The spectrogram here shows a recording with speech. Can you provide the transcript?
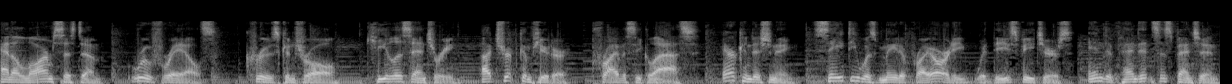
an alarm system, roof rails, cruise control, keyless entry, a trip computer, privacy glass, air conditioning. Safety was made a priority with these features. Independent suspension,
